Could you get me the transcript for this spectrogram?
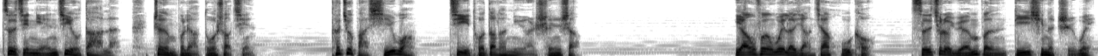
自己年纪又大了，挣不了多少钱，她就把希望寄托到了女儿身上。杨凤为了养家糊口。辞去了原本低薪的职位，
